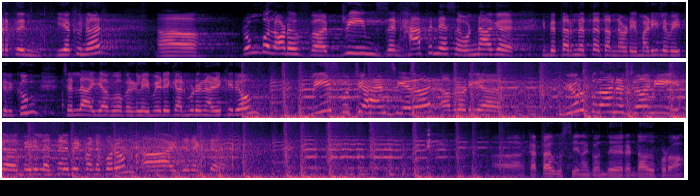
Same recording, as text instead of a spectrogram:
படத்தின் திரைப்படத்தின் இயக்குனர் ரொம்ப lot of dreams and happiness ஒன்றாக இந்த தருணத்தை தன்னுடைய மடியில் வைத்திருக்கும் செல்லா ஐயாவு அவர்களை மேடைக்கு அன்புடன் அழைக்கிறோம். Please put you hands together அவருடைய பியூட்டிஃபுல்லான ஜேர்னி இந்த மேடையில் செலிப்ரேட் பண்ண போகிறோம் டிரெக்டர் கட்டா குஸ்தி எனக்கு வந்து ரெண்டாவது படம்.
